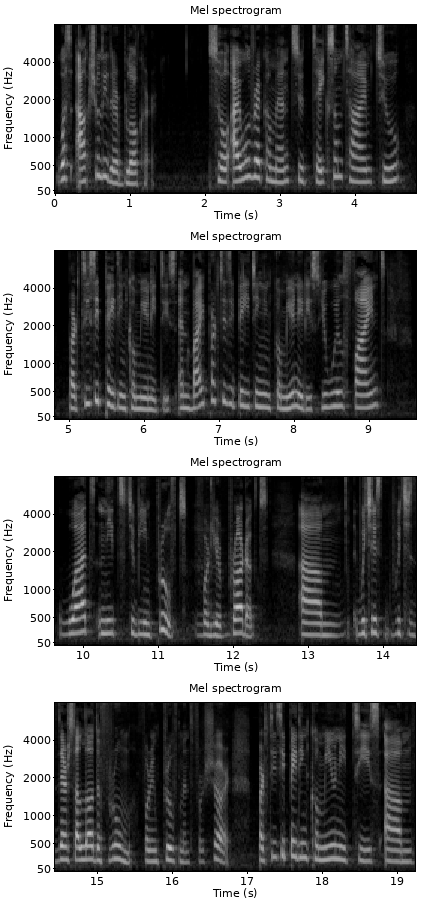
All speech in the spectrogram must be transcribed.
was actually their blocker. So I will recommend to take some time to participate in communities. And by participating in communities, you will find what needs to be improved mm-hmm. for your product. Um, which is which is, there's a lot of room for improvement for sure. Participate in communities. Um,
